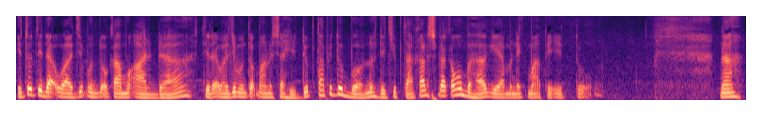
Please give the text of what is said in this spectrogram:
Itu tidak wajib untuk kamu ada tidak wajib untuk manusia hidup tapi itu bonus diciptakan supaya kamu bahagia menikmati itu. Nah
